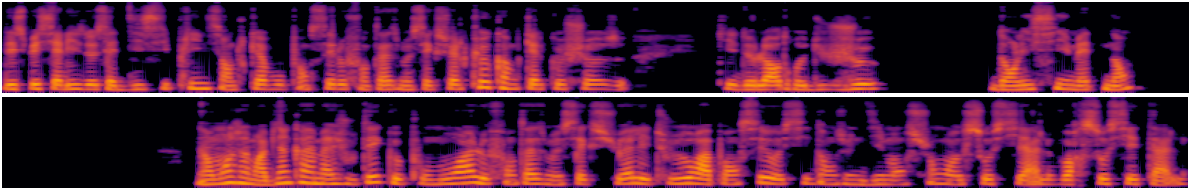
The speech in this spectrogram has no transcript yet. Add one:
des spécialistes de cette discipline, si en tout cas vous pensez le fantasme sexuel que comme quelque chose qui est de l'ordre du jeu dans l'ici et maintenant. Néanmoins, j'aimerais bien quand même ajouter que pour moi, le fantasme sexuel est toujours à penser aussi dans une dimension euh, sociale, voire sociétale.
